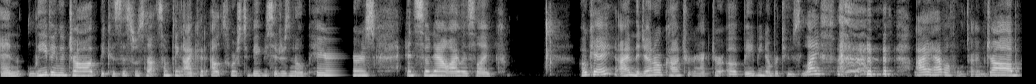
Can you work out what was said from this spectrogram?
and leaving a job because this was not something I could outsource to babysitters and au pairs. And so now I was like, okay, I'm the general contractor of baby number two's life. I have a full time job.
